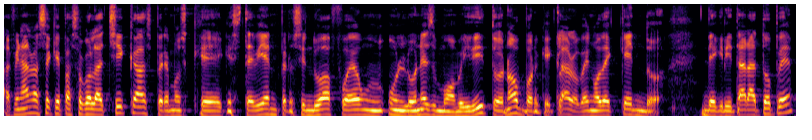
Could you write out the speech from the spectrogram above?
Al final no sé qué pasó con la chica, esperemos que, esté bien, pero sin duda fue un, lunes movidito, ¿no? Porque claro, vengo de Kendo, de gritar a tope,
